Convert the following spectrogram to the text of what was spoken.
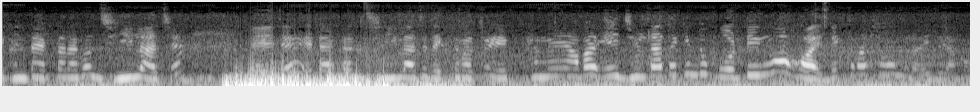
এখানটা একটা দেখো ঝিল আছে। ঝিল আছে, দেখতে পাচ্ছ? এখানে আবার এই ঝিলটাতে কিন্তু বোটিংও হয়। দেখতে পাচ্ছ বন্ধুরা? এই যে দেখো,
